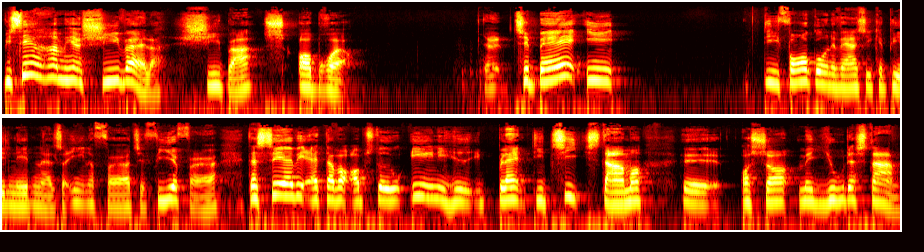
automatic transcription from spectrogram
Vi ser ham her Shiva, eller Shibas oprør. Øh, tilbage i de foregående vers i kapitel 19, altså 41 til 44, der ser vi, at der var opstået uenighed blandt de 10 stammer, øh, og så med Judas stamme.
